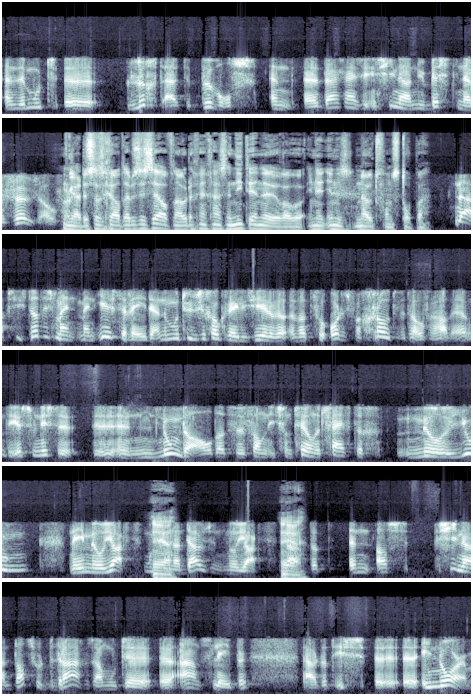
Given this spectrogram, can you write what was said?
En er moet eh, lucht uit de bubbels. En eh, daar zijn ze in China nu best nerveus over. Ja, dus dat geld hebben ze zelf nodig en gaan ze niet in de euro in het, in het noodfonds stoppen. Nou, precies. Dat is mijn, mijn eerste reden. En dan moet u zich ook realiseren wat voor orders van grootte we het over hadden. Hè? Want de eerste minister eh, eh, noemde al dat we van iets van 250 miljoen, nee miljard, moeten Ja. naar 1000 miljard. Ja. Nou, dat, en als China dat soort bedragen zou moeten aanslepen, nou dat is eh, eh, enorm.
